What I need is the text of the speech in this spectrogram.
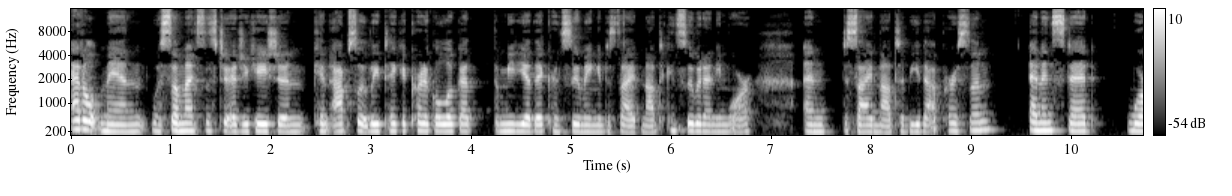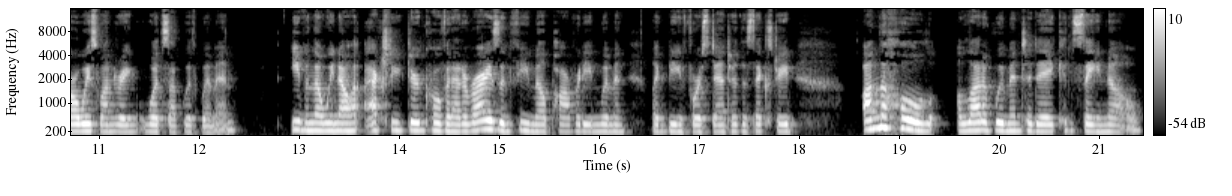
adult men with some access to education can absolutely take a critical look at the media they're consuming and decide not to consume it anymore and decide not to be that person. And instead, we're always wondering what's up with women. Even though we now actually during COVID had a rise in female poverty and women like being forced to enter the sex trade, on the whole, a lot of women today can say no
